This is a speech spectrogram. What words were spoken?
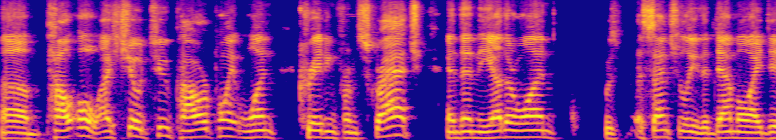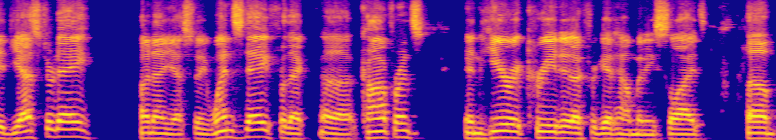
um, pow. Oh, I showed two PowerPoint. One creating from scratch, and then the other one was essentially the demo I did yesterday. Oh, not yesterday, Wednesday for that uh, conference. And here it created, I forget how many slides, um,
